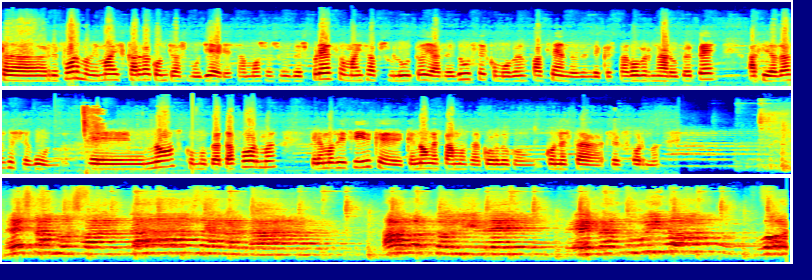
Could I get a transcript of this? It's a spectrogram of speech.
Cada reforma, ademais, carga contra as mulleres, amosa o seu desprezo máis absoluto e a reduce, como ven facendo dende que está a gobernar o PP, a cidadás de segundo. Eh, nós, como plataforma, queremos dicir que, que non estamos de acordo con, con esta reforma. Estamos faltas de agardar, aborto libre e gratuito, por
